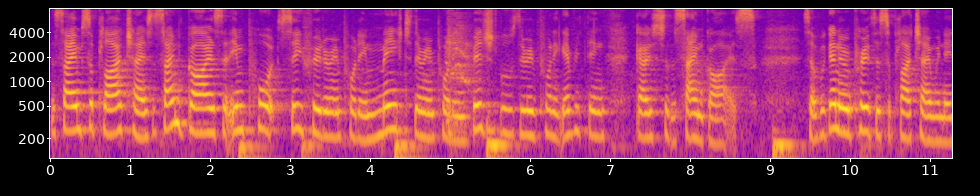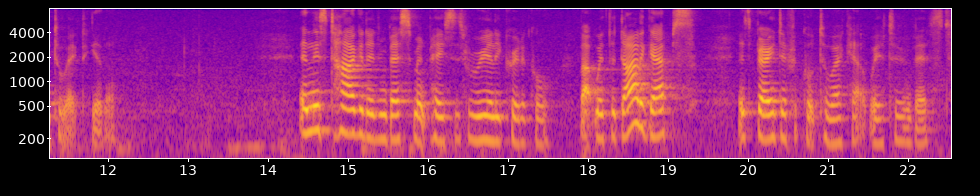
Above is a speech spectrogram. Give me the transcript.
The same supply chains, the same guys that import seafood are importing meat, they're importing vegetables, they're importing everything, goes to the same guys. So if we're going to improve the supply chain, we need to work together. And this targeted investment piece is really critical. But with the data gaps, it's very difficult to work out where to invest.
